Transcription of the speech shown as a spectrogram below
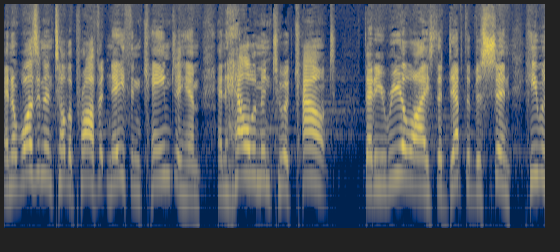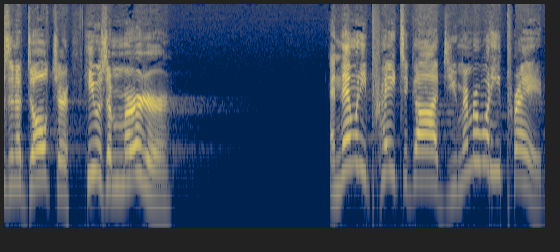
And it wasn't until the prophet Nathan came to him and held him into account that he realized the depth of his sin. He was an adulterer, he was a murderer. And then when he prayed to God, do you remember what he prayed?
